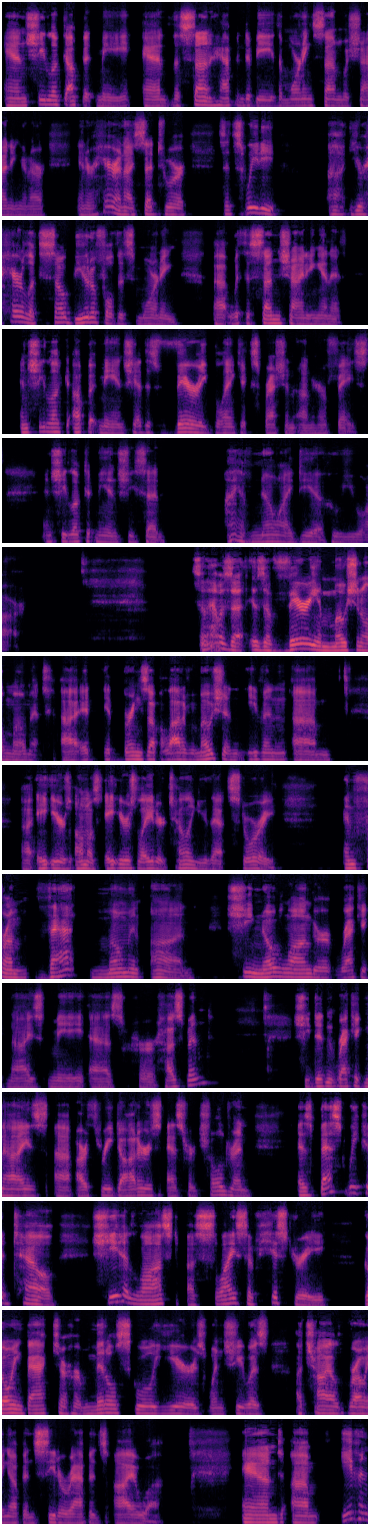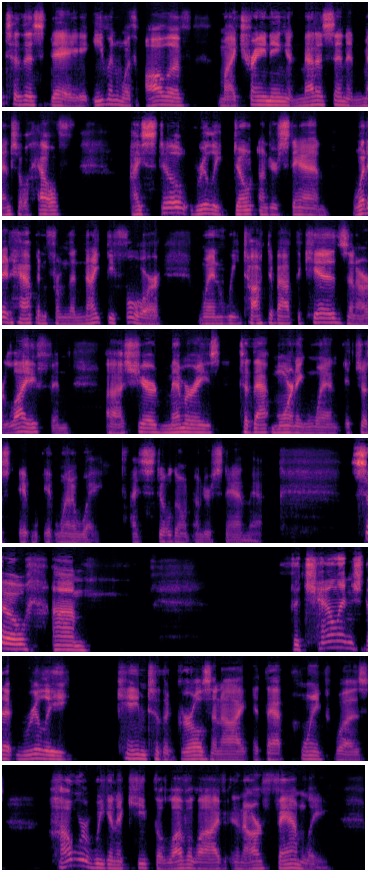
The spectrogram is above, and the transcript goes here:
and she looked up at me and the sun happened to be the morning sun was shining in her in her hair and i said to her I said sweetie uh, your hair looks so beautiful this morning uh, with the sun shining in it. And she looked up at me and she had this very blank expression on her face. And she looked at me and she said i have no idea who you are so that was a is a very emotional moment. Uh, it it brings up a lot of emotion, even um, uh, eight years, almost eight years later, telling you that story. And from that moment on, she no longer recognized me as her husband. She didn't recognize uh, our three daughters as her children. As best we could tell, she had lost a slice of history going back to her middle school years when she was a child growing up in Cedar Rapids, Iowa. And um, even to this day, even with all of my training in medicine and mental health, I still really don't understand what had happened from the night before when we talked about the kids and our life and uh, shared memories to that morning when it just it, it went away i still don't understand that so um, the challenge that really came to the girls and I at that point was how were we going to keep the love alive in our family?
